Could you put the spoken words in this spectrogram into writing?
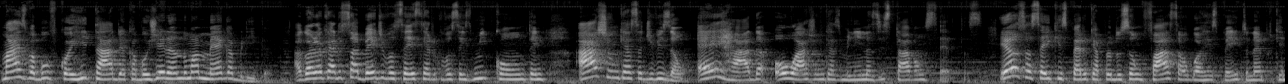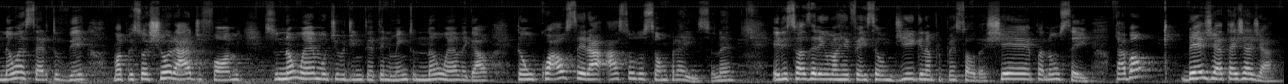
mas Babu ficou irritado e acabou gerando uma mega briga. Agora eu quero saber de vocês, quero que vocês me contem, acham que essa divisão é errada ou acham que as meninas estavam certas? Eu só sei que espero que a produção faça algo a respeito, né? Porque não é certo ver uma pessoa chorar de fome. Isso não é motivo de entretenimento, não é legal. Então, qual será a solução para isso, né? Eles fazerem uma refeição digna pro pessoal da Xepa, não sei. Tá bom? Beijo e até já já.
